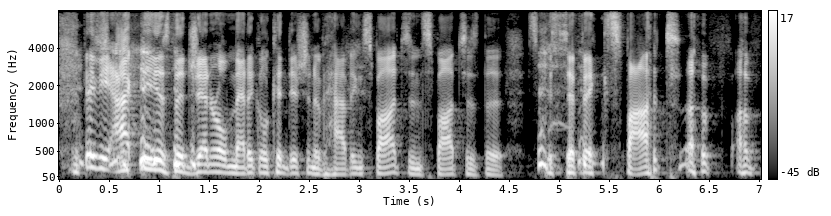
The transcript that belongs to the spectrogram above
Maybe acne is the general medical condition of having spots, and spots is the specific spot of of.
